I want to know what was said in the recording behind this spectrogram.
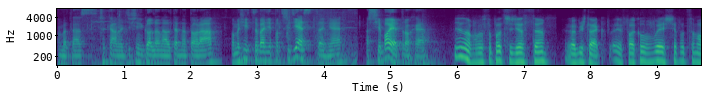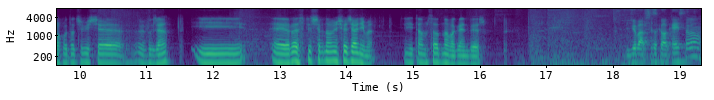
Dobra, teraz czekamy 10 golda na alternatora. Pomyśleć co będzie po 30, nie? Aż się boję trochę. Nie no, po prostu po 30 robisz tak, e, wpakowujesz się pod samochód, oczywiście w grze i e, respisz się w nowym świecie anime. I tam co od nowa grindujesz. Dziuba, wszystko ok z tobą?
